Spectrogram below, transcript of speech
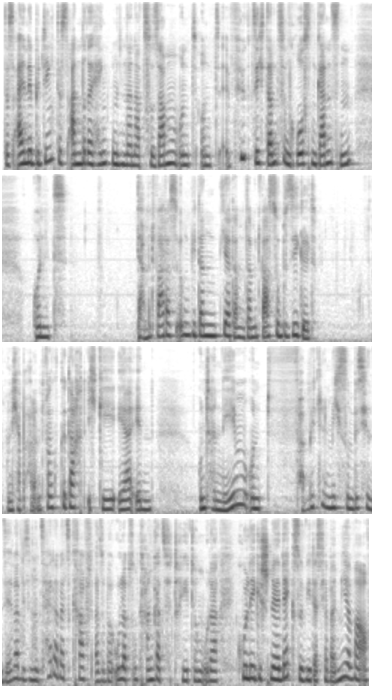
Das eine bedingt das andere, hängt miteinander zusammen und, und fügt sich dann zum großen Ganzen. Und damit war das irgendwie dann, ja, damit, damit war es so besiegelt. Und ich habe anfangs gedacht, ich gehe eher in Unternehmen und vermitteln mich so ein bisschen selber wie so eine Zeitarbeitskraft, also bei Urlaubs- und Krankheitsvertretung oder Kollege schnell weg, so wie das ja bei mir war, auf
